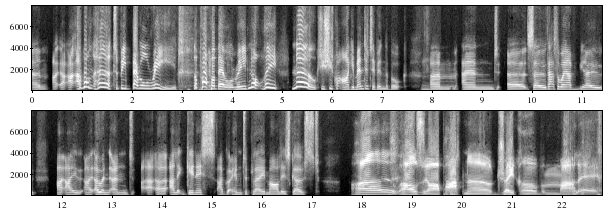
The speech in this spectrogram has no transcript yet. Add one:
um, I, I, I want her to be Beryl Reid, the proper Beryl Reid, not the No, she, she's quite argumentative in the book. Um, and uh, so that's the way I've, you know, I, I, I oh, and, and uh, uh, Alec Guinness, I've got him to play Marley's ghost. Oh, how's your partner, Jacob Marley?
